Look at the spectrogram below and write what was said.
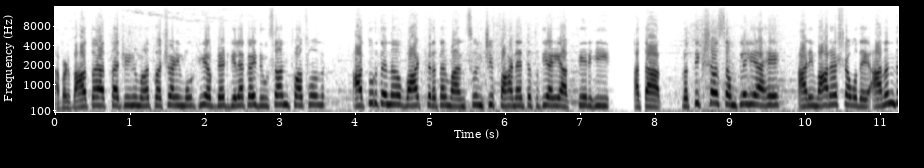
आपण पाहतोय आताची ही महत्वाची आणि मोठी अपडेट. गेल्या काही दिवसांपासून आतुरतेनं वाट खरं तर मान्सूनची पाहण्यात येत होती आणि अखेर ही आता प्रतीक्षा संपलेली आहे आणि महाराष्ट्रामध्ये आनंद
